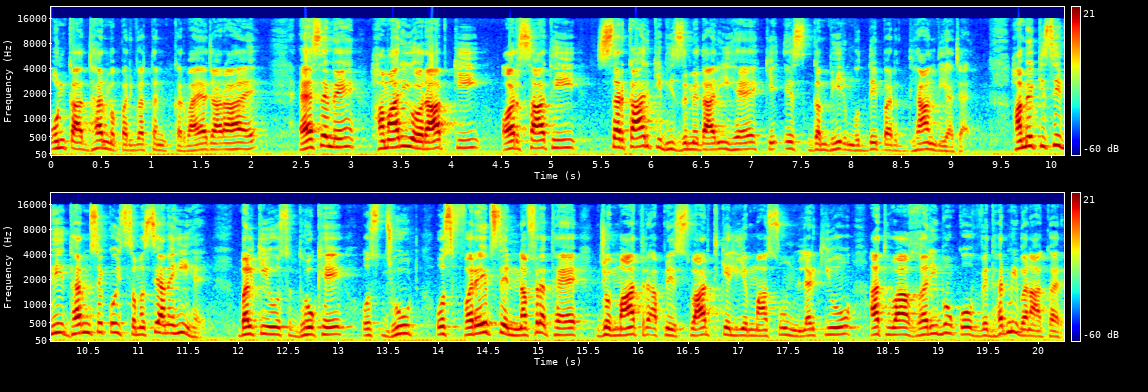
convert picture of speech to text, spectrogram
उनका धर्म परिवर्तन करवाया जा रहा है। ऐसे में हमारी और आपकी और साथ ही सरकार की भी ज़िम्मेदारी है कि इस गंभीर मुद्दे पर ध्यान दिया जाए। हमें किसी भी धर्म से कोई समस्या नहीं है। बल्कि उस धोखे, उस झूठ, उस फरेब से नफरत है जो मात्र अपने स्वार्थ के लिए मासूम लड़कियों अथवा गरीबों को विधर्मी बनाकर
